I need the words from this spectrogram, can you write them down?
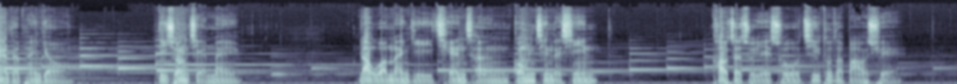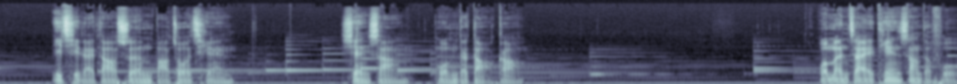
爱的朋友、弟兄姐妹，让我们以虔诚恭敬的心，靠着主耶稣基督的宝血，一起来到圣恩宝座前，献上我们的祷告。我们在天上的父，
